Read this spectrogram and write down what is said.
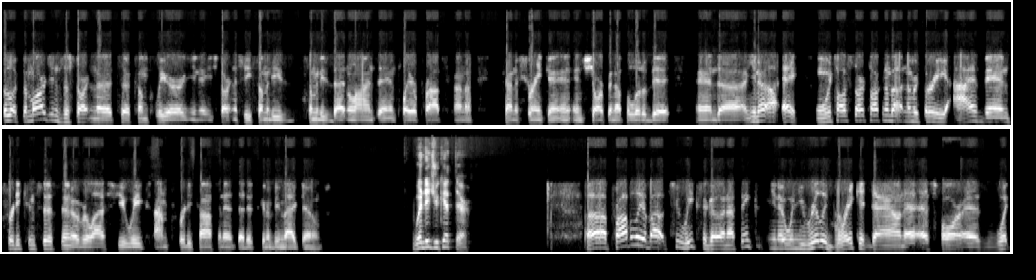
but look, the margins are starting to, to come clear. You know, you're starting to see some of these some of these betting lines and player props kind of kind of shrink and, and sharpen up a little bit. And uh, you know, I, hey, when we talk, start talking about number three, I've been pretty consistent over the last few weeks. I'm pretty confident that it's going to be Mac Jones. When did you get there? Uh, probably about two weeks ago. And I think, you know, when you really break it down as far as what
